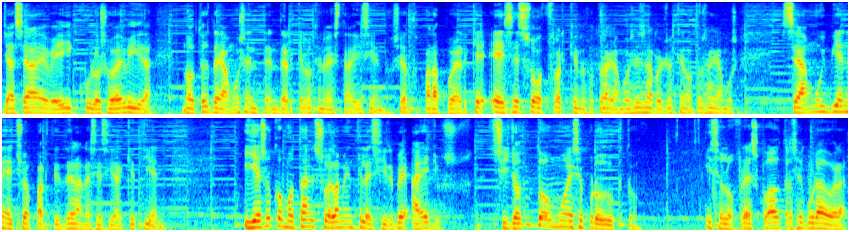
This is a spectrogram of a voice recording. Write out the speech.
ya sea de vehículos o de vida, nosotros debemos entender qué es lo que nos está diciendo, ¿cierto? Para poder que ese software que nosotros hagamos, ese desarrollo que nosotros hagamos, sea muy bien hecho a partir de la necesidad que tiene. Y eso como tal solamente le sirve a ellos. Si yo tomo ese producto y se lo ofrezco a otra aseguradora,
